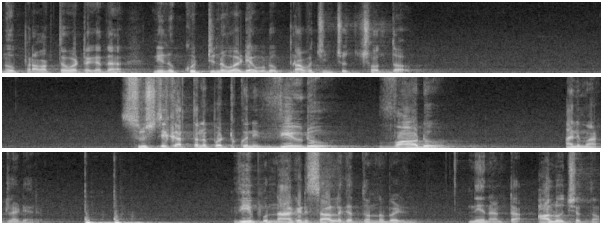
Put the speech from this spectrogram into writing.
నువ్వు ప్రవక్తవట కదా నేను కొట్టిన వాడు ఎవడు ప్రవచించు చూద్దావు సృష్టికర్తను పట్టుకుని వీడు వాడు అని మాట్లాడారు. వీపు నాగడి సాళ్ళగా దున్నబడింది. నేనంట ఆలోచిద్దాం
